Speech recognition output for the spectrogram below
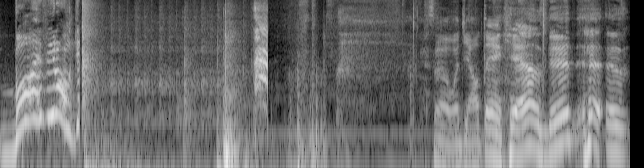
Boy, if you don't get So, what y'all think? Yeah, it was good. it was...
